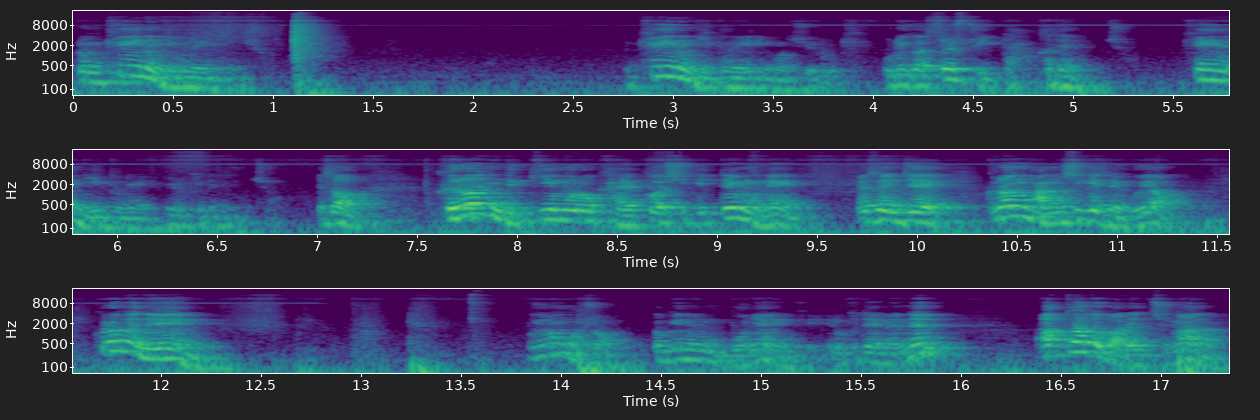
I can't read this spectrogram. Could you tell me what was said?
그럼 K는 2분의 1이죠. K는 2분의 1인 거죠. 이렇게. 우리가 쓸 수 있다. 가 되는 거죠. K는 2분의 1 이렇게 되는 거죠. 그래서 그런 느낌으로 갈 것이기 때문에 그래서 이제 그런 방식이 되고요. 그러면은 뭐 이런 거죠. 여기는 뭐냐 이게 이렇게 되면은 아까도 말했지만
